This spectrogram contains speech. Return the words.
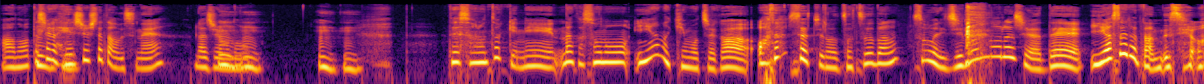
あの私が編集してたんですね、ラジオの、うんうん。うんうん。でその時になんかその嫌な気持ちが私たちの雑談つまり自分のラジオで癒されたんですよ。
